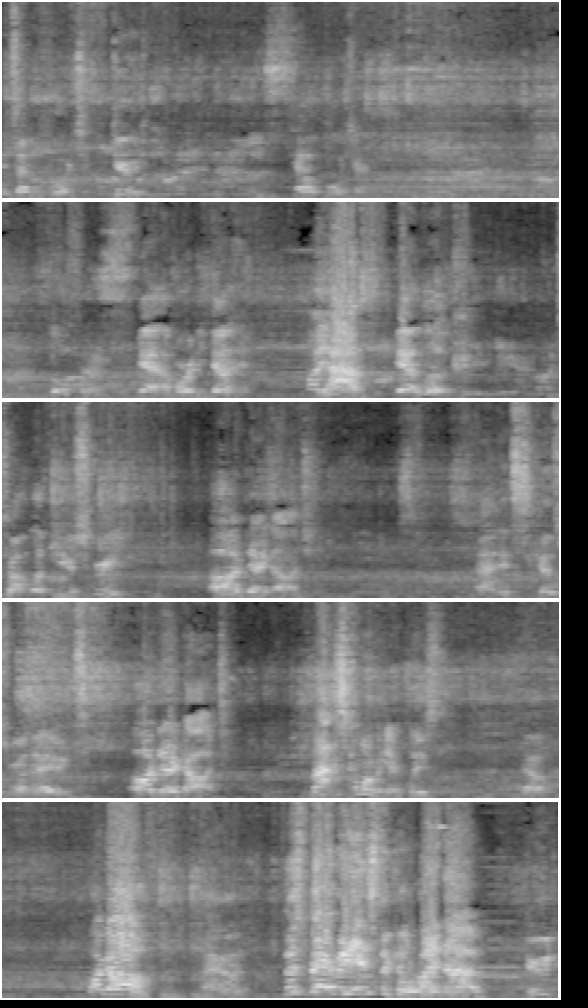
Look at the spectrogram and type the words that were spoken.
It's. Dude, The red nose. teleporter. Go for it. Yeah, I've already done it. Oh, you have? Yeah, look. Top left of your screen. Oh, dear God. And insta-kills run out. Oh, dear God. Max, come over here, please. No, Fuck off! hang on. This better be insta-kill right now! Dude.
